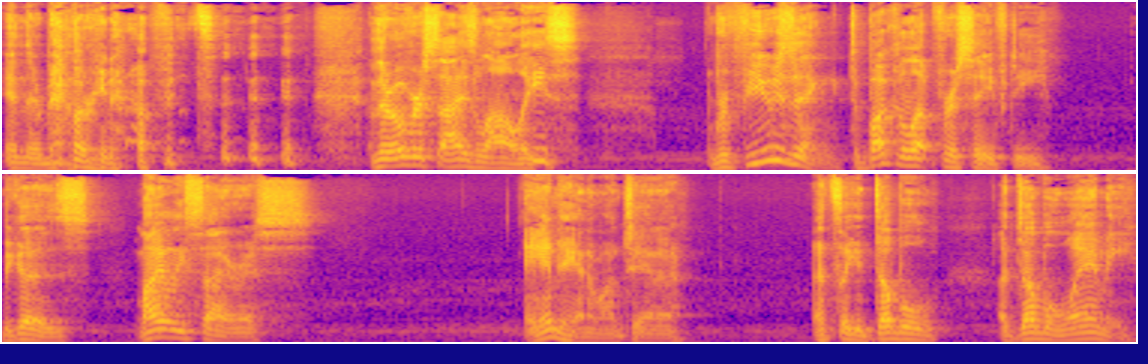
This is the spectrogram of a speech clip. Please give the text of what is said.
in their ballerina outfits, their oversized lollies, refusing to buckle up for safety because Miley Cyrus and Hannah Montana, that's like a double a double whammy,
